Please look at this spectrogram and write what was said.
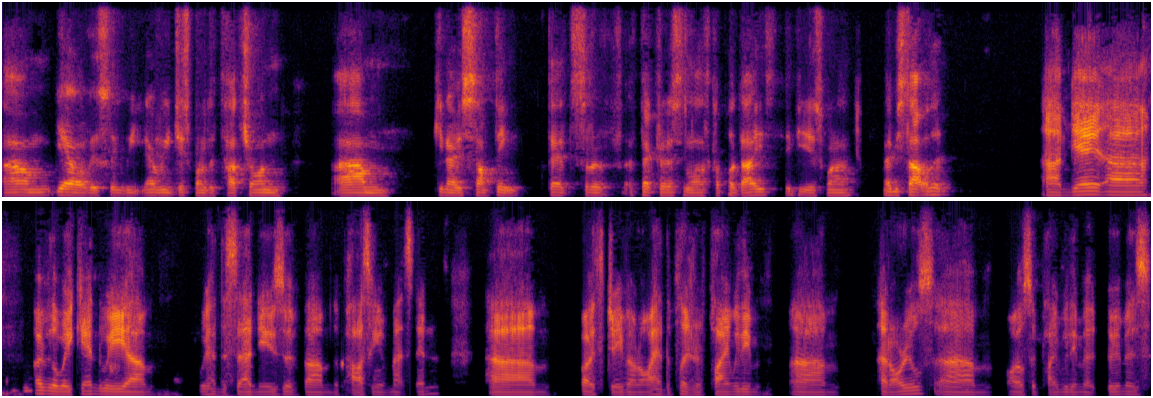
um, yeah, obviously we you know we just wanted to touch on um, you know, something that sort of affected us in the last couple of days. If you just want to maybe start with it. Um, yeah, uh, over the weekend we um, we had the sad news of um, the passing of Matt Snedden. Um, both Jiva and I had the pleasure of playing with him um, at Orioles. Um, I also played with him at Boomers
